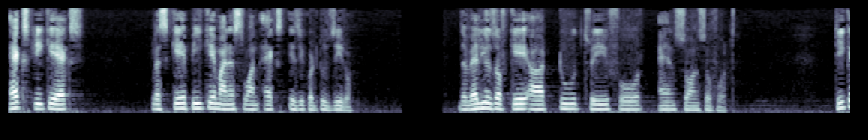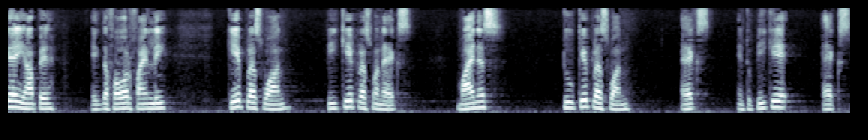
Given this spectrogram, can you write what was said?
x P k x plus kp k minus 1x is equal to 0. The values of k are 2, 3, 4 and so on so forth. ٹھیک ہے یہاں پہ ایک دفعہ اور فائنلی کے plus one P k plus one x minus two k plus one x into P k x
